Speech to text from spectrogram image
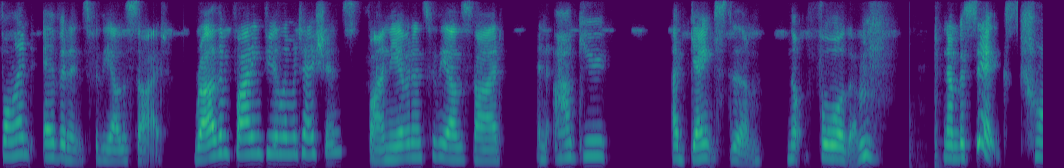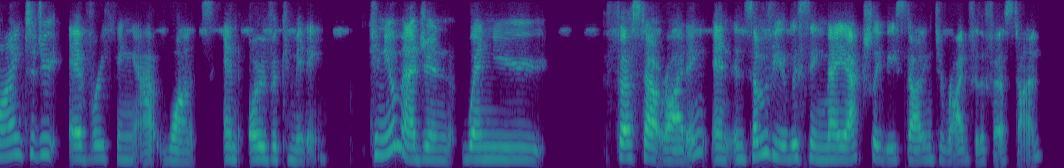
find evidence for the other side. Rather than fighting for your limitations, find the evidence for the other side and argue against them, not for them. Number six, trying to do everything at once and overcommitting. Can you imagine when you first start riding, and, and some of you listening may actually be starting to ride for the first time?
